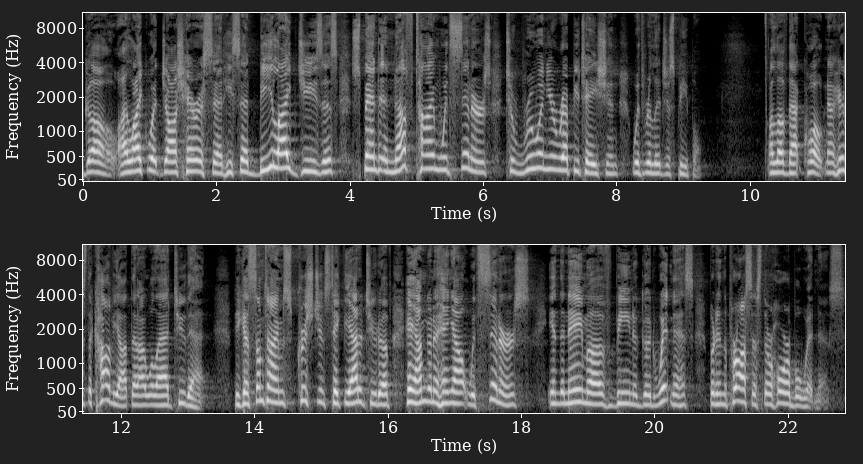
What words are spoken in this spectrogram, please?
go. I like what Josh Harris said. He said, Be like Jesus, spend enough time with sinners to ruin your reputation with religious people. I love that quote. Now, here's the caveat that I will add to that. Because sometimes Christians take the attitude of, hey, I'm going to hang out with sinners in the name of being a good witness, but in the process, they're horrible witness.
